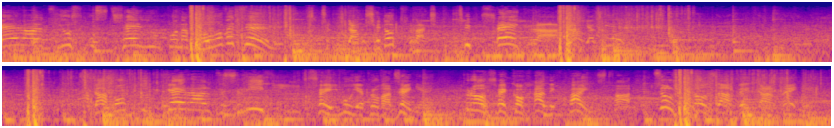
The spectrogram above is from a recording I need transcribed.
Imć Geralt już ustrzelił ponad połowę celu. Czy uda mu się dotrwać? Czy przegra? Tak jak jest. Zawodnik Geralt z Rivii przejmuje prowadzenie. Proszę kochanych państwa, cóż to za wydarzenie?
